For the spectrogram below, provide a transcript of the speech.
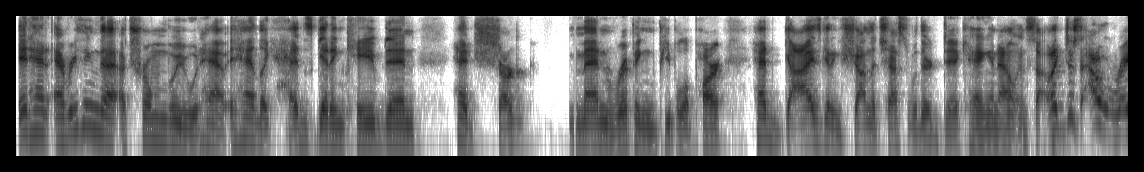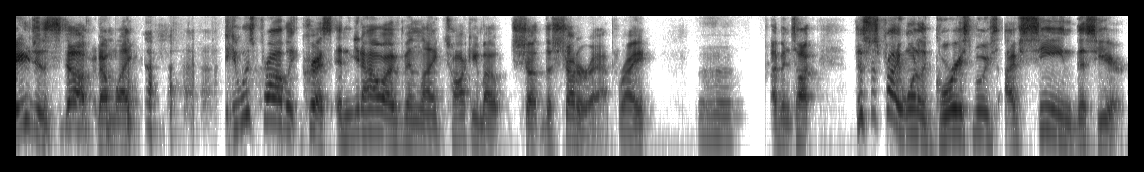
it had everything that a Troma movie would have. It had like heads getting caved in, had shark men ripping people apart, had guys getting shot in the chest with their dick hanging out and stuff. Like just outrageous stuff. And I'm like, it was probably Chris. And you know how I've been like talking about shut the Shudder app, right? hmm I've been talking. This was probably one of the goriest movies I've seen this year.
